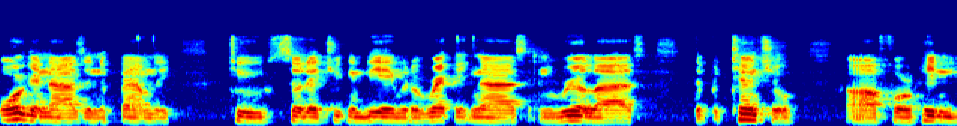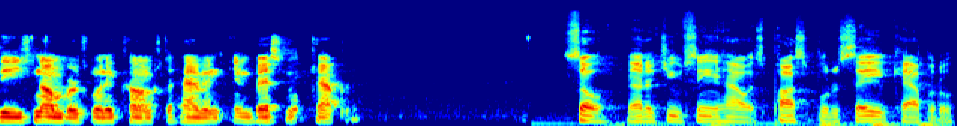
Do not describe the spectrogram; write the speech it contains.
organizing the family to so that you can be able to recognize and realize the potential uh, for hitting these numbers when it comes to having investment capital. So now that you've seen how it's possible to save capital,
